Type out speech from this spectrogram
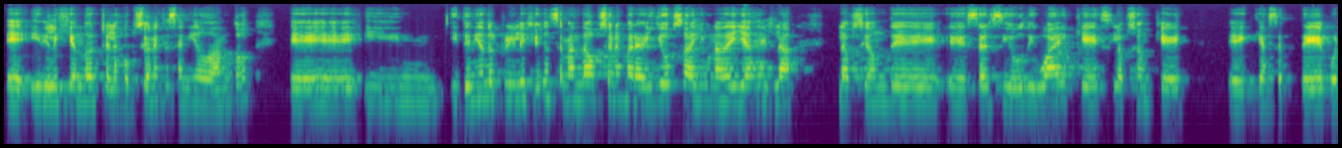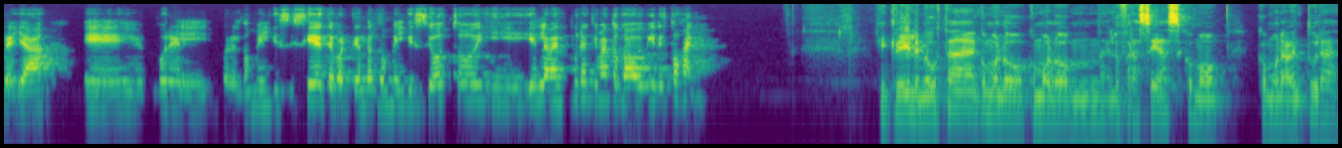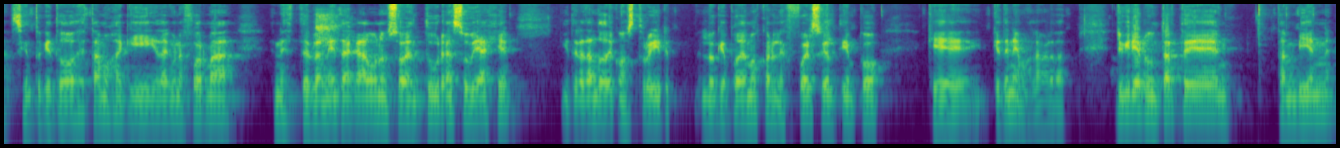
eh, ir eligiendo entre las opciones que se han ido dando y, y, teniendo el privilegio que se me han dado opciones maravillosas y una de ellas es la, la opción de ser CEO de que es la opción que eh, que acepté por allá eh, por, el, por el 2017, partiendo del 2018, y, es la aventura que me ha tocado vivir estos años. increíble, me gusta como lo, como lo, lo fraseas como, como una aventura. Siento que todos estamos aquí de alguna forma en este planeta, cada uno en su aventura, en su viaje, y tratando de construir lo que podemos con el esfuerzo y el tiempo que, que tenemos, la verdad. Yo quería preguntarte también,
